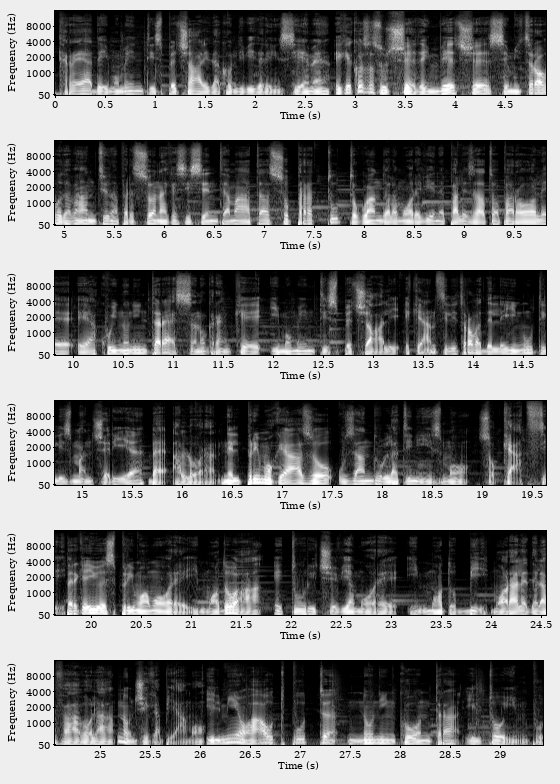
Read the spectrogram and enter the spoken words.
crea dei momenti speciali da condividere insieme? E che cosa succede invece se mi trovo davanti una persona che si sente amata soprattutto quando l'amore viene palesato a parole e a cui non interessano granché i momenti speciali e che anzi li trova delle inutili smancerie? Beh, allora, nel primo caso, usando un latinismo, so cazzi, perché io esprimo amore in modo A e tu ricevi amore in modo B. Morale della favola, non ci capiamo. Il mio output non incontra il tuo input.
